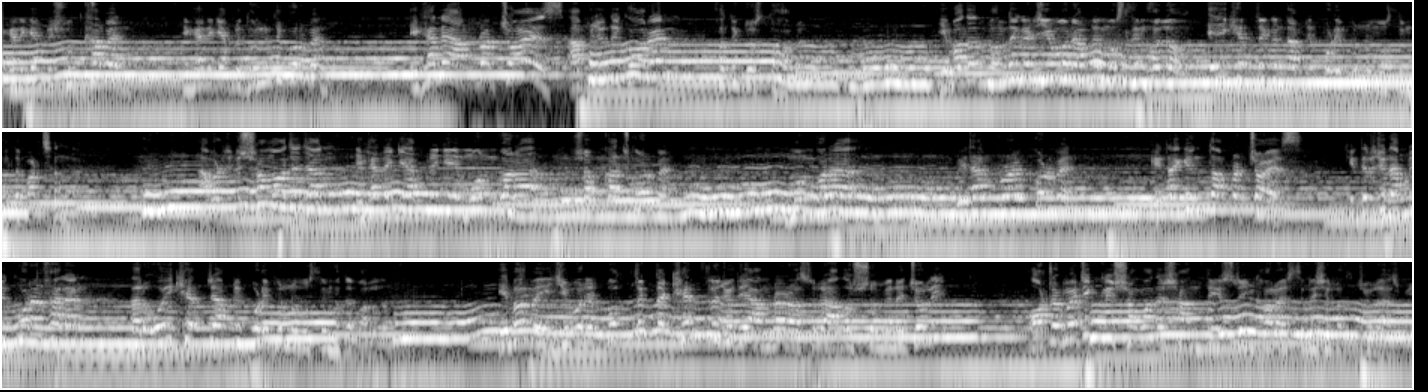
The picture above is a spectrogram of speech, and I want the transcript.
এখানে কি আপনি সুদ খাবেন? এখানে কি আপনি দুর্নীতি করবেন? এখানে আপনার চয়েস আপনি যদি করেন, ক্ষতিগ্রস্ত হবেন। ইবাদত বন্দীগের জীবনে আপনি মুসলিম হলেও এই ক্ষেত্রে কিন্তু আপনি পরিপূর্ণ মুসলিম হতে পারছেন না। আবার যদি সমাজে যান, এখানে কি আপনি কি মন করা সব কাজ করবেন? মন করা বিধান প্রয়োগ করবেন? এটা কিন্তু আপনার চয়েস কিন্তু যদি আপনি করে ফেলেন, তাহলে ওই ক্ষেত্রে আপনি পরিপূর্ণ মুসলিম হতে পারলেন। এভাবেই জীবনের প্রত্যেকটা ক্ষেত্রে যদি আমরা রাসুলের আদর্শ মেনে চলি অটোমেটিকলি সমাজে শান্তি, শৃঙ্খলা, স্থিতিশীলতা চলে আসবে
